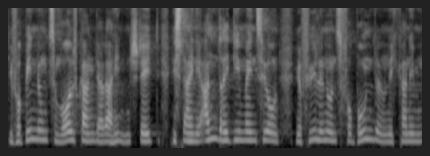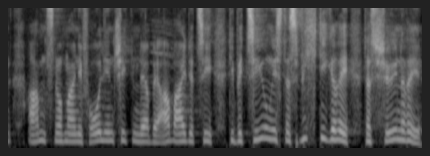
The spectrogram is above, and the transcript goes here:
Die Verbindung zum Wolfgang, der da hinten steht, ist eine andere Dimension. Wir fühlen uns verbunden und ich kann ihm abends noch meine Folien schicken, der bearbeitet sie. Die Beziehung ist das Wichtigere, das Schönere.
